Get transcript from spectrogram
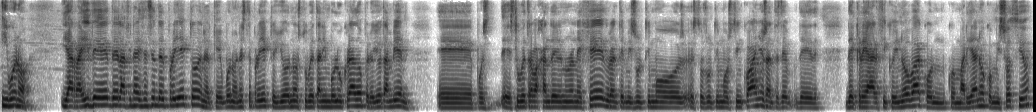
Y bueno, y a raíz de, la finalización del proyecto, en el que, bueno, en este proyecto yo no estuve tan involucrado, pero yo también eh, pues estuve trabajando en una ONG durante mis últimos, estos últimos cinco años, antes de, crear Fico Innova con, con Mariano, con mi socio.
